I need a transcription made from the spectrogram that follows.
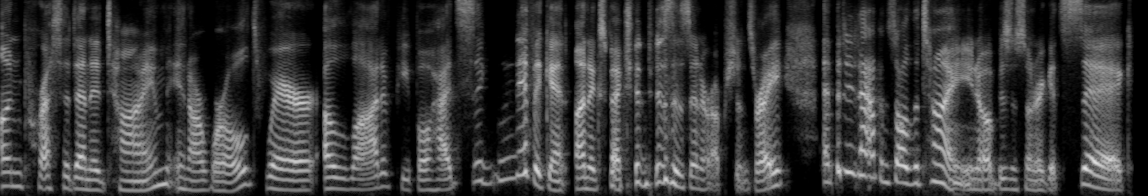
unprecedented time in our world where a lot of people had significant unexpected business interruptions, right? And but it happens all the time. You know, a business owner gets sick,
